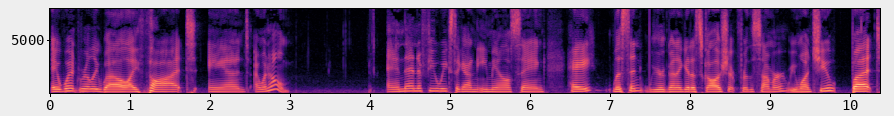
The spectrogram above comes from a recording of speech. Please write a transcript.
It went really well, I thought, and I went home. And then a few weeks, I got an email saying, Hey, listen, we're going to get a scholarship for the summer. We want you. But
